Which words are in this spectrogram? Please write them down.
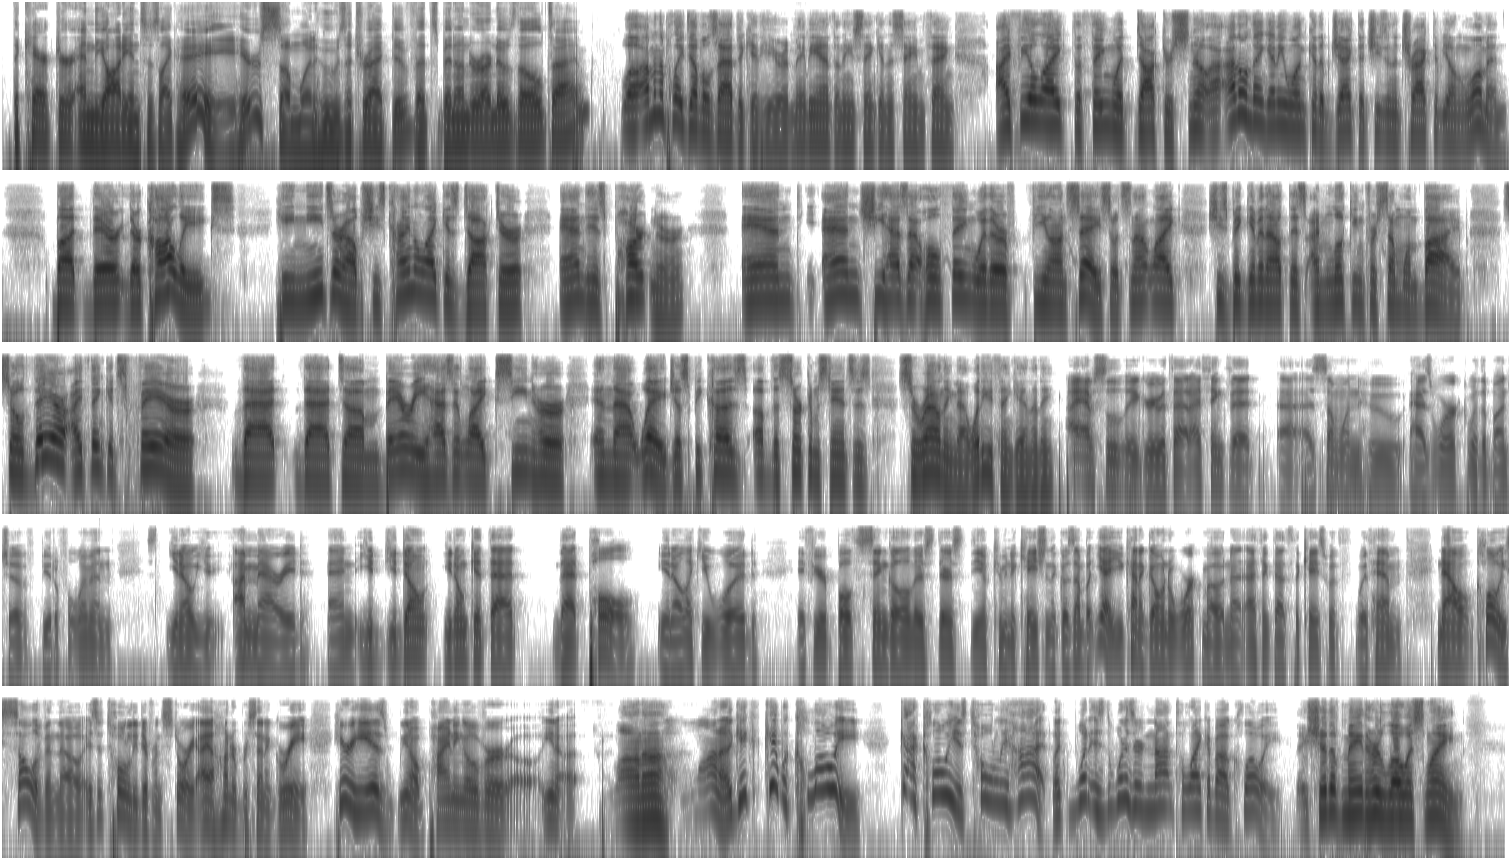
the character and the audience is like, "Hey, here's someone who's attractive that's been under our nose the whole time." Well, I'm going to play devil's advocate here, and maybe Anthony's thinking the same thing. I feel like the thing with Doctor Snow, I I don't think anyone could object that she's an attractive young woman, but they're they're colleagues. He needs her help. She's kind of like his doctor and his partner, and and she has that whole thing with her fiance. So it's not like she's been giving out this "I'm looking for someone" vibe. So there, I think it's fair that that um, Barry hasn't like seen her in that way just because of the circumstances surrounding that. What do you think, Anthony? I absolutely agree with that. I think that uh, as someone who has worked with a bunch of beautiful women, you know, you, I'm married, and you you don't you don't get that that pull, you know, like you would if you're both single. There's there's you know communication that goes on, but yeah, you kind of go into work mode, and I, I think that's the case with with him. Now, Chloe Sullivan though is a totally different story. I 100% agree. Here he is, you know, pining over, uh, you know, Lana. Lana. Get get with Chloe. God, Chloe is totally hot. Like, what is what is there not to like about Chloe? They should have made her Lois Lane.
